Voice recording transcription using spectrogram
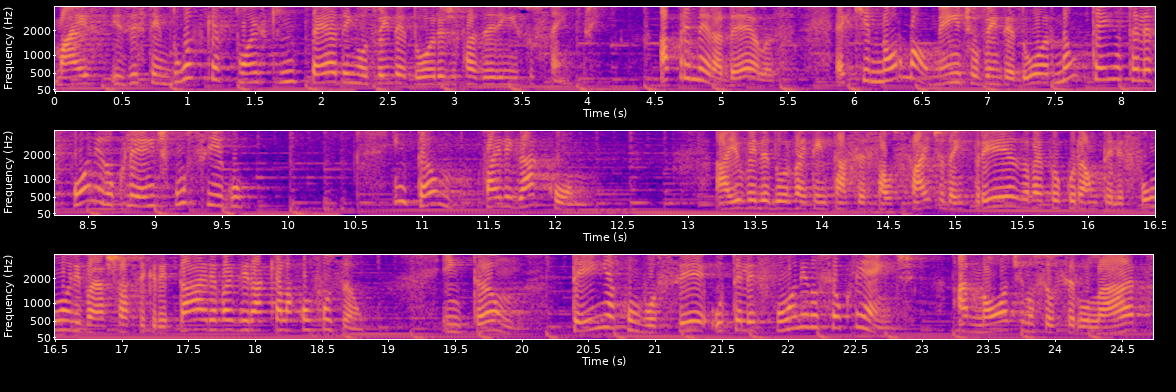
mas existem duas questões que impedem os vendedores de fazerem isso sempre. A primeira delas é que normalmente o vendedor não tem o telefone do cliente consigo. Então, vai ligar como? Aí o vendedor vai tentar acessar o site da empresa, vai procurar um telefone, vai achar a secretária, vai virar aquela confusão. Então, tenha com você o telefone do seu cliente. Anote no seu celular,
